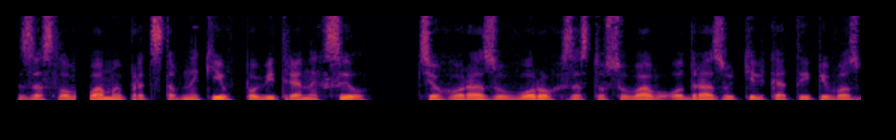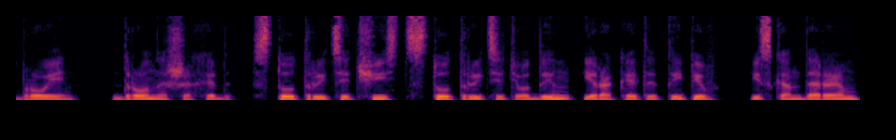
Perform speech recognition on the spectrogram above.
За словами представників повітряних сил, цього разу ворог застосував одразу кілька типів озброєнь, дрони Шахед 136-131 і ракети типів Іскандер М,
